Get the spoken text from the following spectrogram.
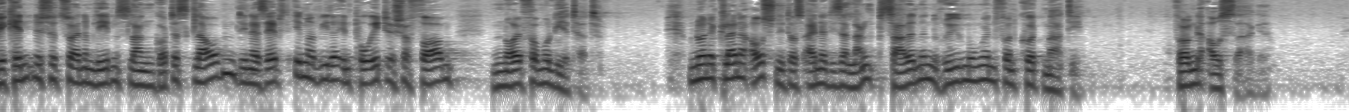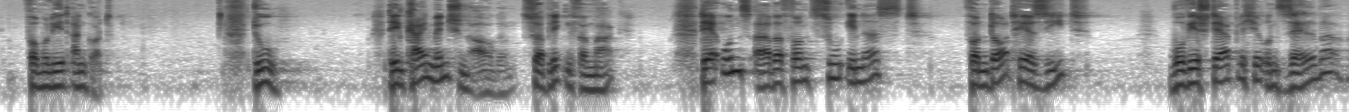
Bekenntnisse zu einem lebenslangen Gottesglauben, den er selbst immer wieder in poetischer Form neu formuliert hat. Und nur ein kleiner Ausschnitt aus einer dieser Langpsalmen, Rühmungen von Kurt Marti. Folgende Aussage, formuliert an Gott. Du, den kein Menschenauge zu erblicken vermag, der uns aber von zu innerst, von dort her sieht, wo wir Sterbliche uns selber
